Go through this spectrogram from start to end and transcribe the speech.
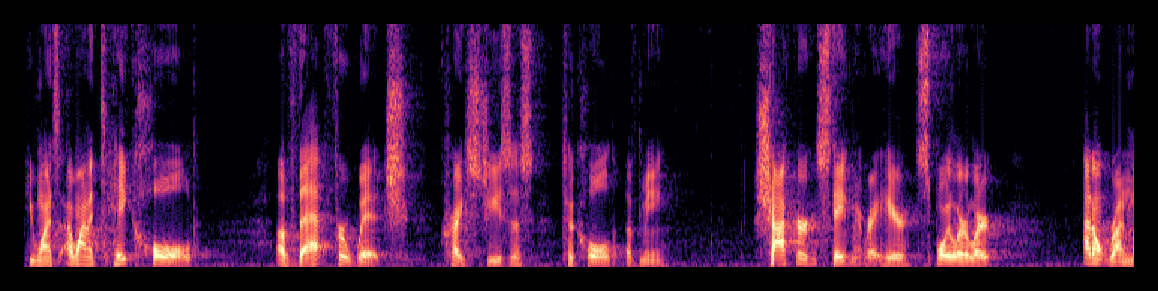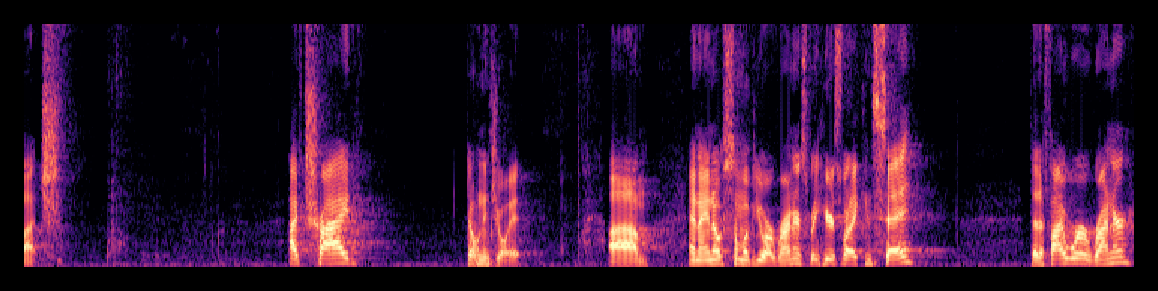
He wants, I want to take hold of that for which Christ Jesus took hold of me. Shocker statement right here. Spoiler alert. I don't run much. I've tried, don't enjoy it. Um, and I know some of you are runners, but here's what I can say that if I were a runner,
